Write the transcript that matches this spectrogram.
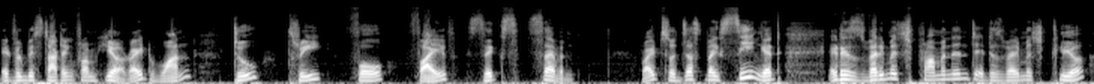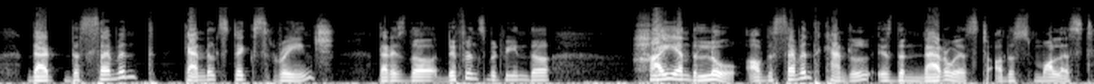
it will be starting from here right. One two three four five six seven right? So just by seeing it it is very much prominent it is very much clear that the seventh candlesticks range that is the difference between the high and the low of the seventh candle is the narrowest or the smallest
